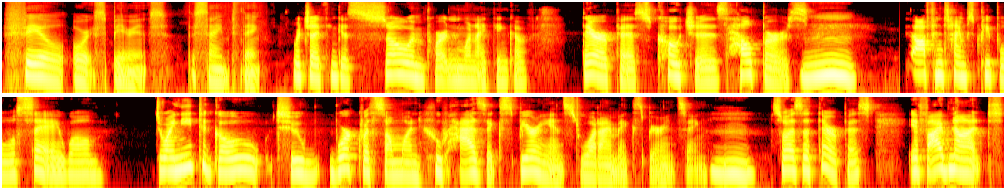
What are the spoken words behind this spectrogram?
feel or experience the same thing. Which I think is so important when I think of therapists, coaches, helpers. Mm. Oftentimes people will say, well, do I need to go to work with someone who has experienced what I'm experiencing? Mm. So, as a therapist, if I've not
